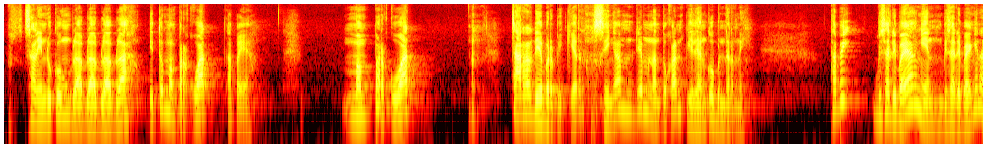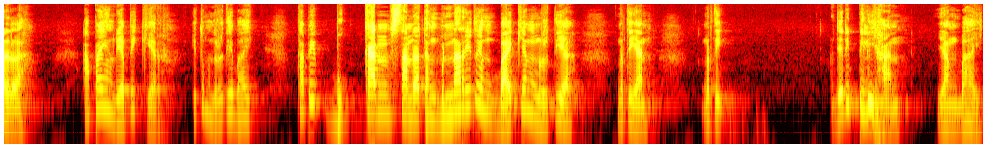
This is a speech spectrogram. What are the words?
Saling dukung bla bla bla bla itu memperkuat apa ya? Memperkuat cara dia berpikir sehingga dia menentukan pilihanku bener nih. Tapi bisa dibayangin, bisa dibayangin adalah apa yang dia pikir itu menurut dia baik. Tapi bukan standar yang benar itu yang baik yang menurut dia. Ngerti kan? Ngerti? Jadi pilihan yang baik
